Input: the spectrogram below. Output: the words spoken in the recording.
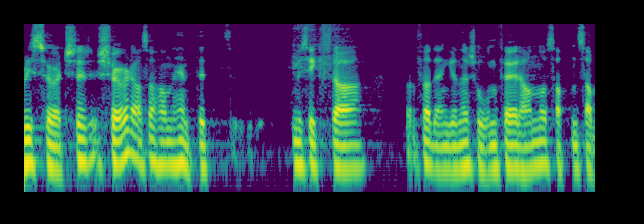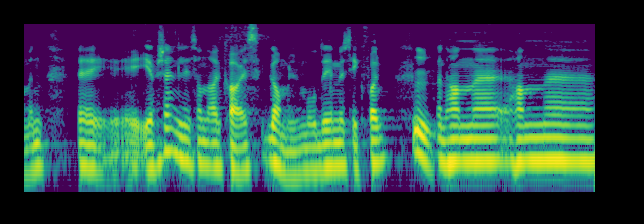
researcher sjøl. Altså, han hentet musikk fra, fra den generasjonen før han og satt den sammen. eh, I og for seg en litt sånn arkaisk, gammelmodig musikkform. Men han, eh, han eh,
